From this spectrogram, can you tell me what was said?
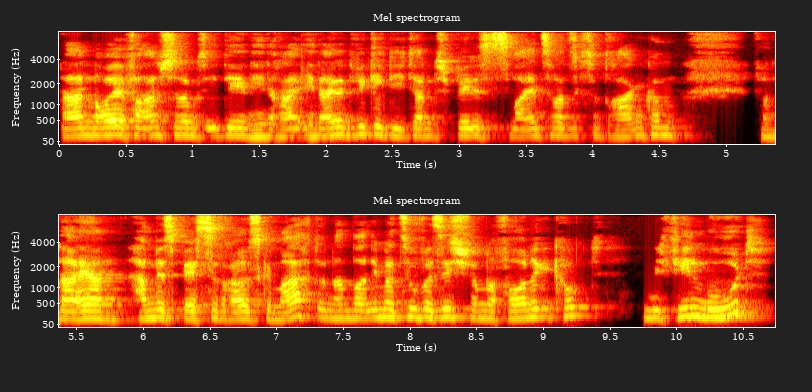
da neue Veranstaltungsideen hineinentwickelt, die dann spätestens 22 zum Tragen kommen. Von daher haben wir das Beste draus gemacht und haben dann immer Zuversicht, haben nach vorne geguckt, mit viel Mut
